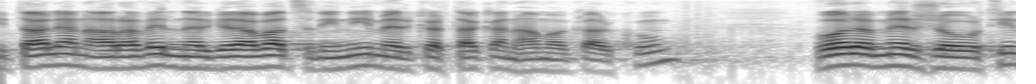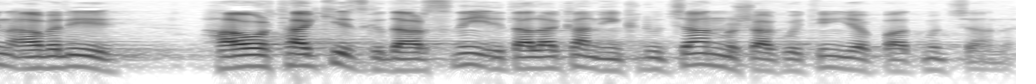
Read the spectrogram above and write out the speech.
Իտալիան առավել ներգրաված լինի մեր կրթական համակարգում որը մեր ժողովրդին ավելի հաղորդակից կդարձնի իտալական ինքնության, մշակույթին եւ պատմությանը։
